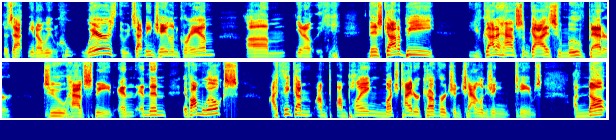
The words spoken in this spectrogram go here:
Does that, you know, who, where is, does that mean Jalen Graham? Um, you know, he, there's got to be, you've got to have some guys who move better to have speed. And and then if I'm Wilks, I think I'm I'm I'm playing much tighter coverage and challenging teams. Enough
